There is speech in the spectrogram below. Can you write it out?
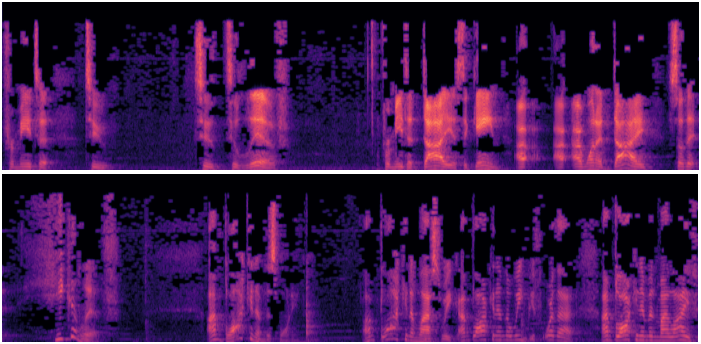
for me to to to to live. For me to die is to gain. I I, I want to die so that he can live. I'm blocking him this morning. I'm blocking him last week. I'm blocking him the week before that. I'm blocking him in my life.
